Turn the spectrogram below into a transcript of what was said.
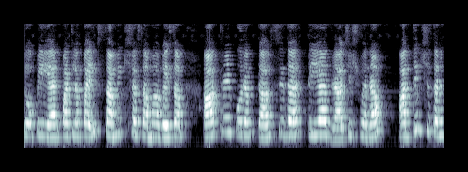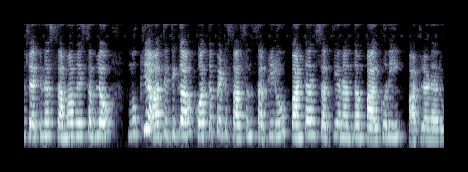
టోపీ ఏర్పాట్లపై సమీక్ష సమావేశం. ఆత్రేయపురం తహసీల్దార్ టిఆర్ రాజేశ్వరరావు అధ్యక్షతన జరిగిన సమావేశంలో ముఖ్య అతిథిగా కొత్తపేట శాసనసభ్యులు బంటారు సత్యానందం పాల్గొని మాట్లాడారు.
